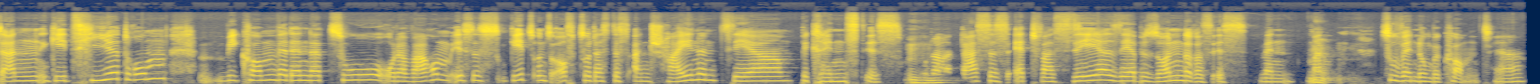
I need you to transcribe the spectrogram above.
Dann geht's hier drum, wie kommen wir denn dazu oder warum ist es, geht's uns oft so, dass das anscheinend sehr begrenzt ist mhm. oder dass es etwas sehr, sehr Besonderes ist, wenn man ja. Zuwendung bekommt. Ja.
